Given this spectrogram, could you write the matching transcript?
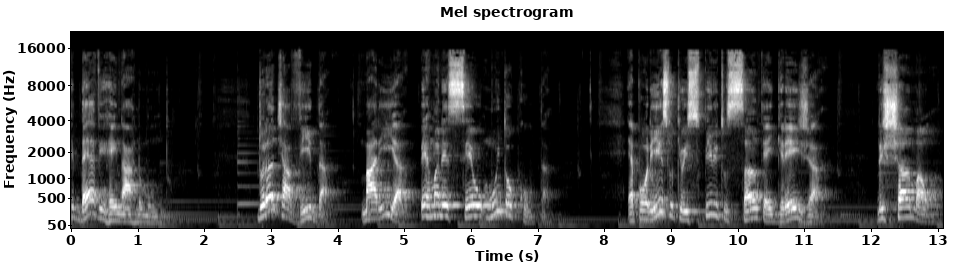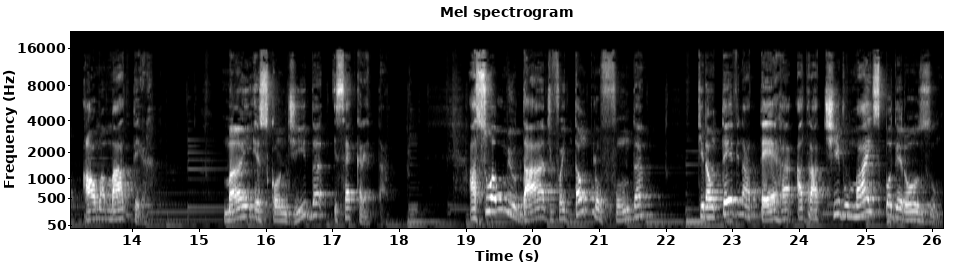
que deve reinar no mundo. Durante a vida, Maria permaneceu muito oculta. É por isso que o Espírito Santo e a Igreja lhe chamam alma mater, mãe escondida e secreta. A sua humildade foi tão profunda que não teve na terra atrativo mais poderoso,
